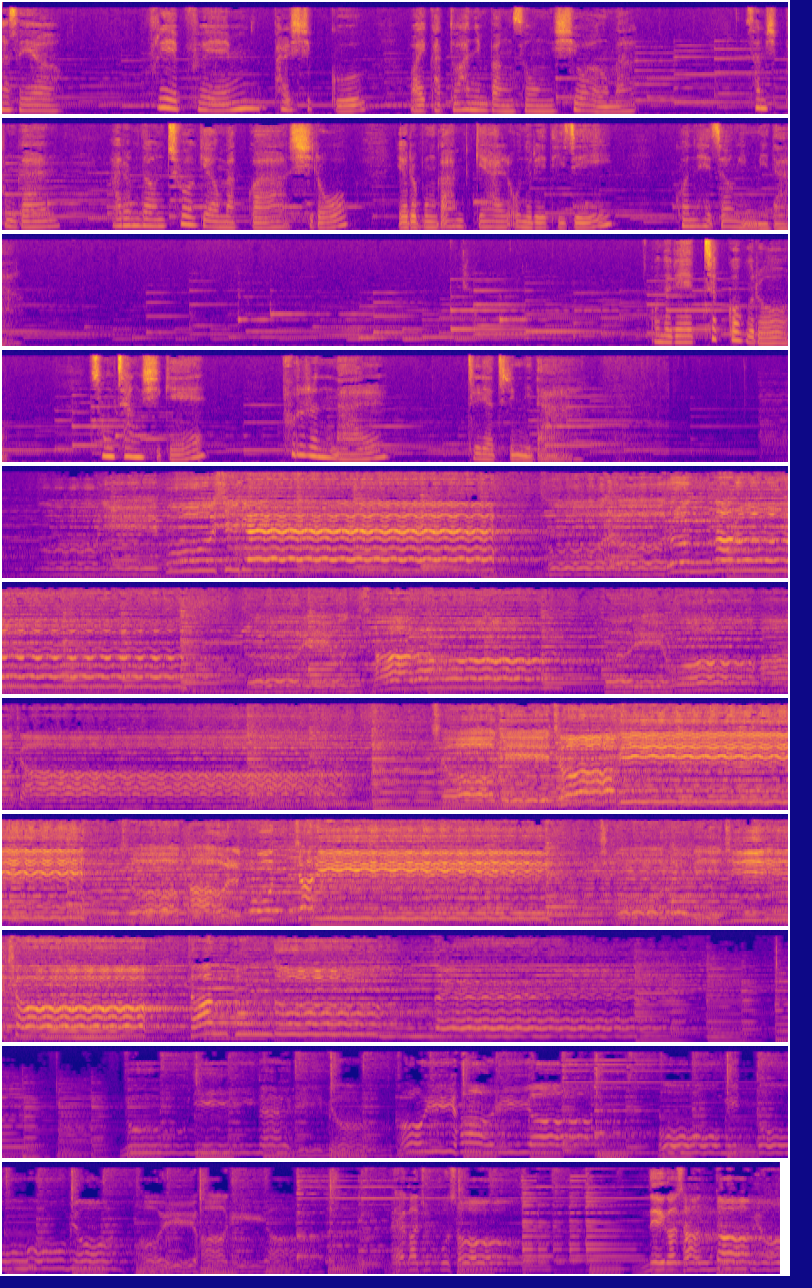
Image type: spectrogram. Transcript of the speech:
안녕하세요. Free FM 89 와이카토 한인방송 시와 음악 30분간 아름다운 추억의 음악과 시로 여러분과 함께할 오늘의 DJ 권혜정입니다. 오늘의 첫 곡으로 송창식의 푸르른 날 들려드립니다. 내가 산다면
